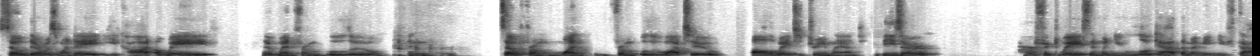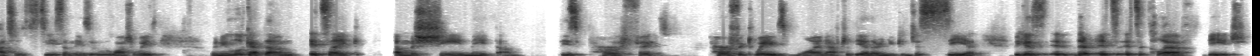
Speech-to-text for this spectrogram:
So there was one day he caught a wave that went from Ulu and so from one from Uluwatu all the way to Dreamland. These are perfect waves. And when you look at them, I mean, you've got to see some of these Uluwatu waves. When you look at them, it's like a machine made them. These perfect perfect waves one after the other and you can just see it. Because it, there, it's it's a cliff beach.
